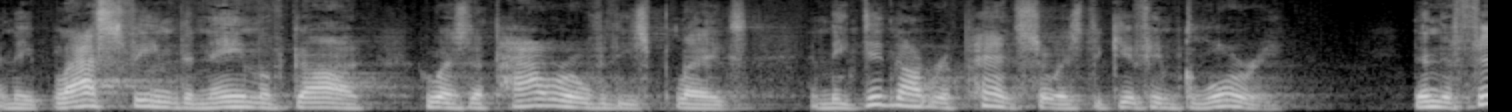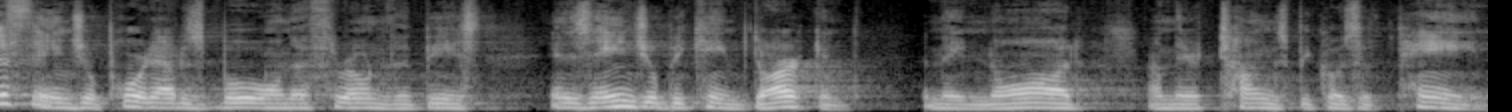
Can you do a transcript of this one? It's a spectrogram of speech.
and they blasphemed the name of God, who has the power over these plagues, and they did not repent so as to give him glory. Then the fifth angel poured out his bowl on the throne of the beast, and his angel became darkened, and they gnawed on their tongues because of pain,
